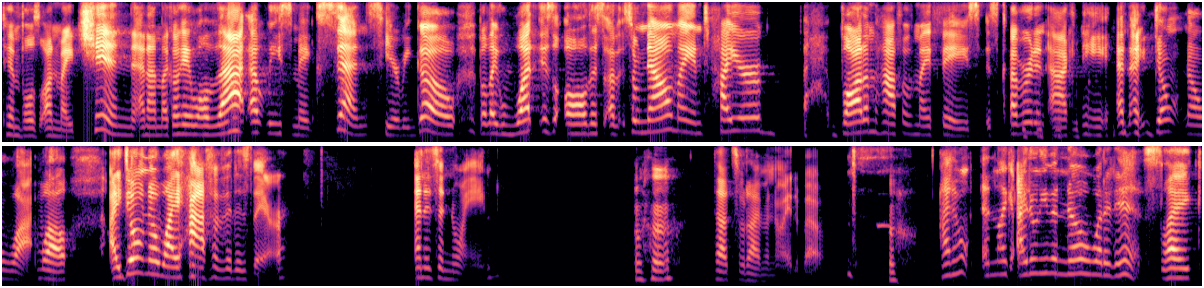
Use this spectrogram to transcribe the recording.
pimples on my chin and i'm like okay well that at least makes sense. Here we go. But like what is all this other so now my entire bottom half of my face is covered in acne and i don't know why well i don't know why half of it is there and it's annoying Uh-huh. that's what i'm annoyed about I don't and like I don't even know what it is. Like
